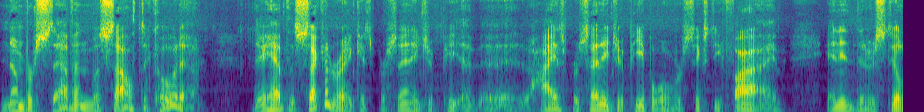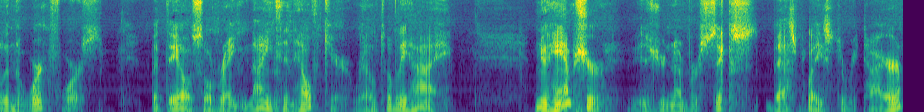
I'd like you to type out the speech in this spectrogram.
Number seven was South Dakota. They have the second ranked percentage of uh, uh, highest percentage of people over 65 and in, that are still in the workforce, but they also rank ninth in healthcare, relatively high. New Hampshire is your number six best place to retire.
